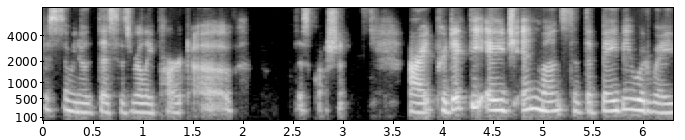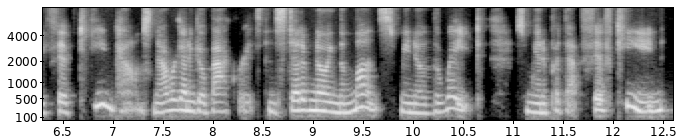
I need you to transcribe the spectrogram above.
just so we know that this is really part of this question. All right, predict the age in months that the baby would weigh 15 pounds. Now we're going to go backwards. Instead of knowing the months, we know the weight. So I'm going to put that 15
